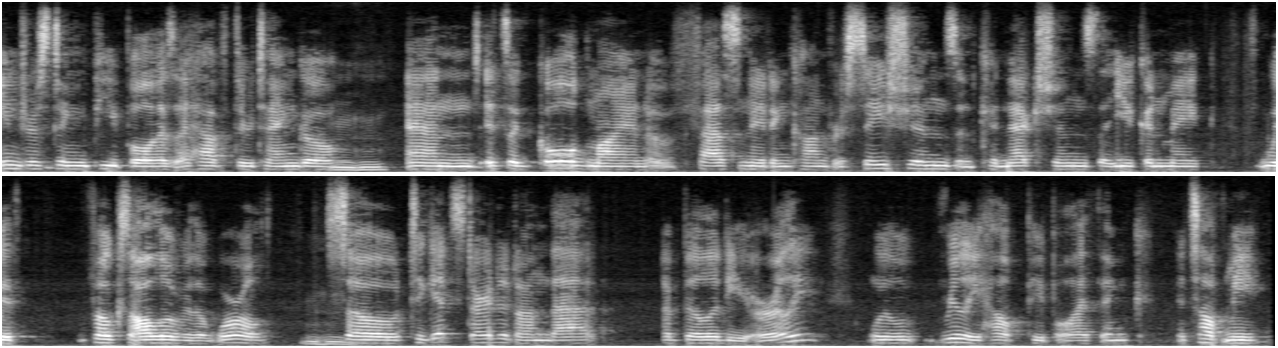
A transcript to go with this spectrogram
interesting people as I have through tango. Mm-hmm. And it's a gold mine of fascinating conversations and connections that you can make with folks all over the world. Mm-hmm. So to get started on that ability early will really help people, I think. It's helped me.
